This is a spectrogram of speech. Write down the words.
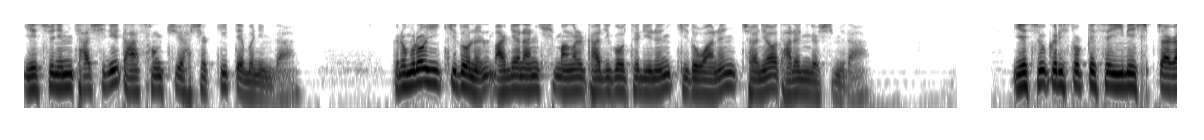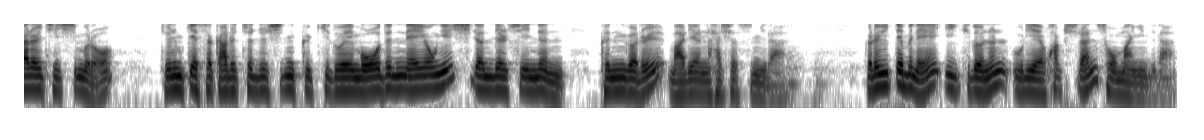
예수님 자신이 다 성취하셨기 때문입니다. 그러므로 이 기도는 막연한 희망을 가지고 드리는 기도와는 전혀 다른 것입니다. 예수 그리스도께서 이미 십자가를 지심으로 주님께서 가르쳐 주신 그 기도의 모든 내용이 실현될 수 있는 근거를 마련하셨습니다. 그렇기 때문에 이 기도는 우리의 확실한 소망입니다.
